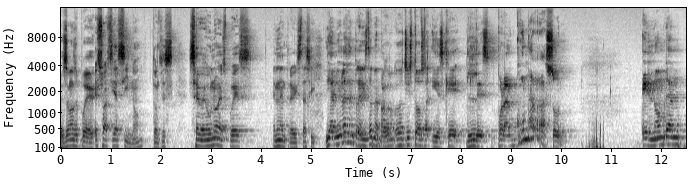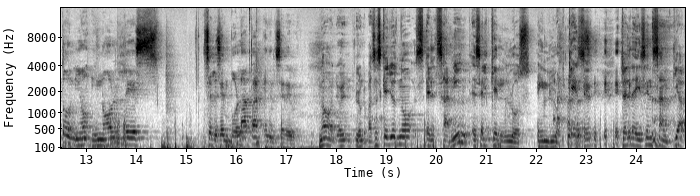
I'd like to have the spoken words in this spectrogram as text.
Eso no se puede. eso así así, ¿no? Entonces se ve uno después en la entrevista así. Y a mí en las entrevistas me pasa una cosa chistosa y es que les, por alguna razón, el nombre Antonio no les, se les embolata en el cerebro. No, yo- lo que pasa es que ellos no, el Sanín es el que los enloquece. Entonces le dicen Santiago.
